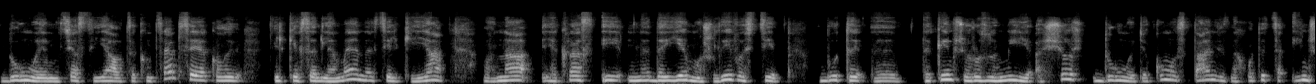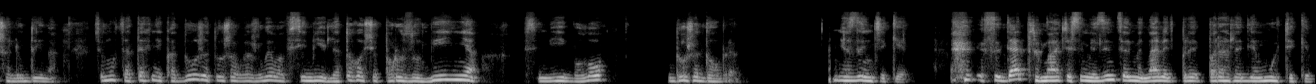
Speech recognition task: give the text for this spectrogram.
думаємо, час я це концепція, коли тільки все для мене, тільки я, вона якраз і не дає можливості бути е, таким, що розуміє, а що ж думають, в якому стані знаходиться інша людина. Чому ця техніка дуже-дуже важлива в сім'ї, для того, щоб порозуміння в сім'ї було дуже добре. Мізинчики сидять, тримаючись мізинцями навіть при перегляді мультиків.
